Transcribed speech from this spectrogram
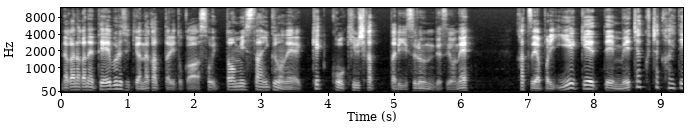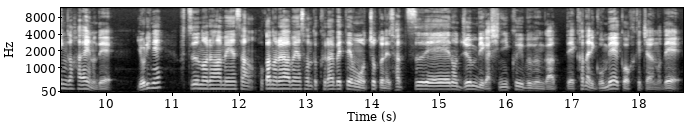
なかなかね、テーブル席がなかったりとか、そういったお店さん行くのね、結構厳しかったりするんですよね。かつやっぱり家系ってめちゃくちゃ回転が早いので、よりね、普通のラーメン屋さん、他のラーメン屋さんと比べても、ちょっとね、撮影の準備がしにくい部分があって、かなりご迷惑をかけちゃうので、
